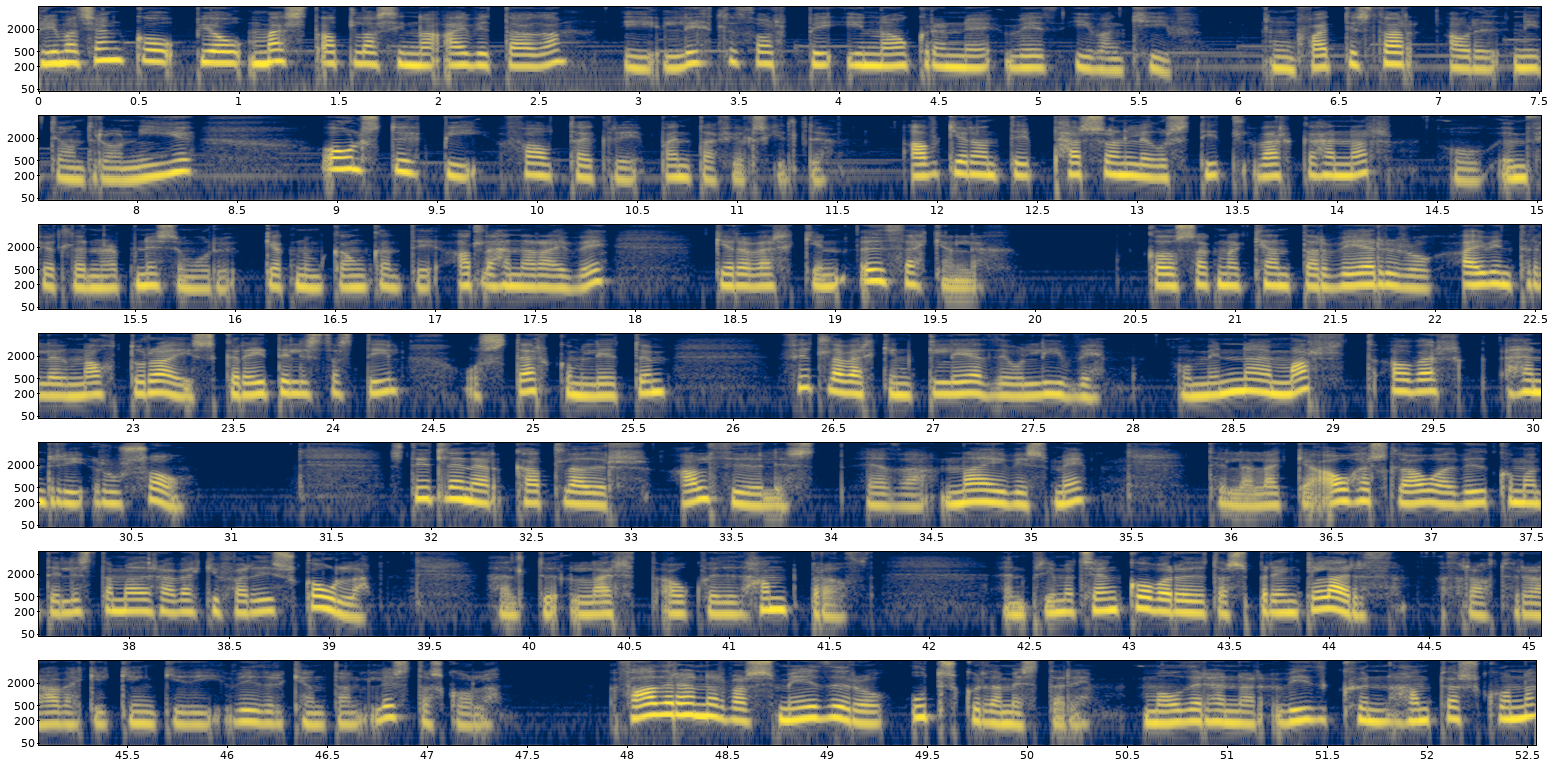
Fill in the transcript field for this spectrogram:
Primachenko bjó mest alla sína ævidaga í litlu þorpi í nágrennu við Ivan Kív. Hún fættist þar árið 1909 og ólst upp í fátækri bændafjölskyldu. Afgerandi personlegur stíl verka hennar og umfjöllurnöfni sem voru gegnum gangandi alla hennar æfi gera verkin auðþekkjanleg. Góðsagna kendar verur og ævintarleg náttúra í skreitilista og sterkum litum fyllaverkin gleði og lífi og minnaði margt á verk Henry Rousseau. Stílin er kallaður alþýðulist eða nævismi til að leggja áherslu á að viðkomandi listamæður hafi ekki farið í skóla, heldur lært ákveðið handbráð, en Primachenko var auðvitað spreng lærð þrátt fyrir að hafa ekki gengið í viðurkendan listaskóla. Fadur hennar var smiður og útskurðamistari, móður hennar viðkunn handverskona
